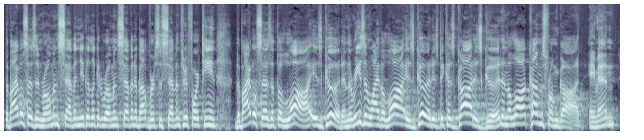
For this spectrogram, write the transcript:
the Bible says in Romans 7, you could look at Romans 7 about verses 7 through 14. The Bible says that the law is good. And the reason why the law is good is because God is good and the law comes from God. Amen?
